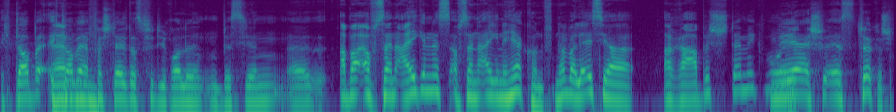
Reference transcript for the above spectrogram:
Ich glaube, ich Ähm, glaube, er verstellt das für die Rolle ein bisschen. Äh, aber auf sein eigenes, auf seine eigene Herkunft, ne? Weil er ist ja arabischstämmig wohl. nee, er ist, er ist türkisch.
